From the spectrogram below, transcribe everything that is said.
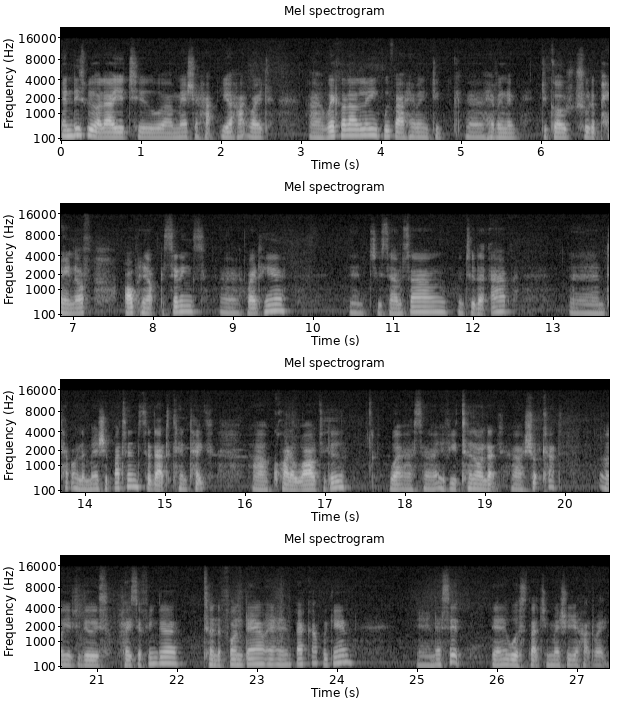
And this will allow you to uh, measure your heart rate uh, regularly without having to uh, having to go through the pain of opening up the settings uh, right here into Samsung into the app and tap on the measure button. So that can take uh, quite a while to do. Whereas if you turn on that shortcut all you have to do is place your finger turn the phone down and back up again and that's it then it will start to measure your heart rate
